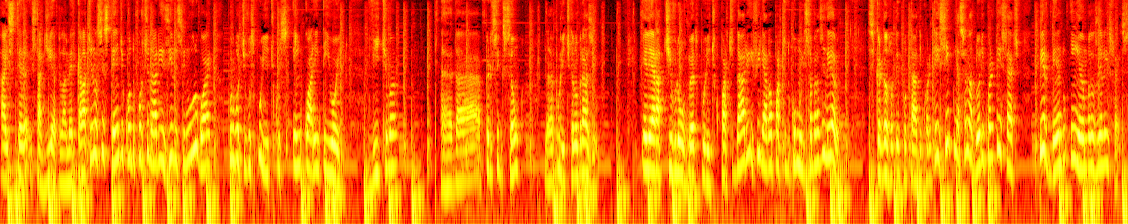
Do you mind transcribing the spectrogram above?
A estadia pela América Latina se estende quando Portinari exila-se no Uruguai por motivos políticos em 48, vítima uh, da perseguição né, política no Brasil. Ele era ativo no movimento político partidário e filiado ao Partido Comunista Brasileiro. Se candidatou a deputado em 45 e a senador em 47, perdendo em ambas as eleições.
